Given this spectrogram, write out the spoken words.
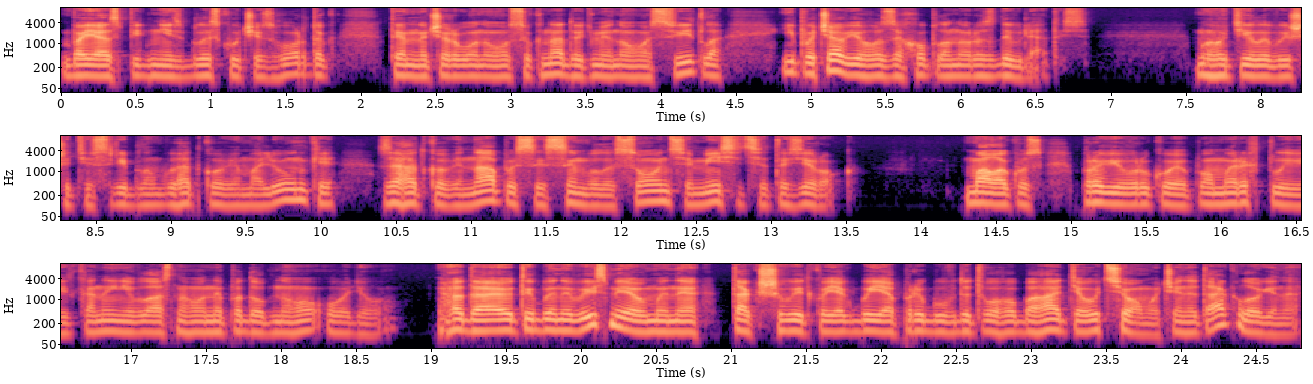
Бояз підніс блискучий згорток темно-червоного сукна до тьмяного світла і почав його захоплено роздивлятись. Ми хотіли вишиті сріблом вигадкові малюнки, загадкові написи, символи сонця, місяця та зірок. Малакус провів рукою по мерехтливій тканині власного неподобного одягу. Гадаю, ти би не висміяв мене так швидко, якби я прибув до твого багаття у цьому, чи не так, Логіне?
